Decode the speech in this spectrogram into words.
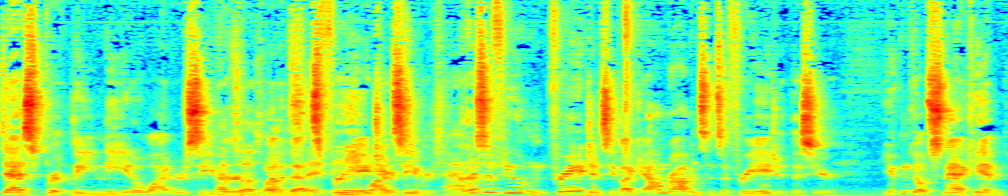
desperately need a wide receiver, That's what I was whether that's say. Free agency. And there's a few in free agency, like Allen Robinson's a free agent this year. You can go snag him.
